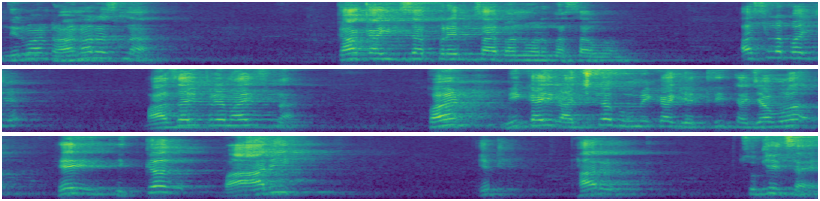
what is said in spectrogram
निर्माण राहणारच ना. का काहींचं प्रेम साहेबांवर नसावं? असलं पाहिजे. माझंही प्रेम आहेच ना. पण मी काही राजकीय भूमिका घेतली त्याच्यामुळं हे इतकं बारीक फार चुकीचं आहे.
